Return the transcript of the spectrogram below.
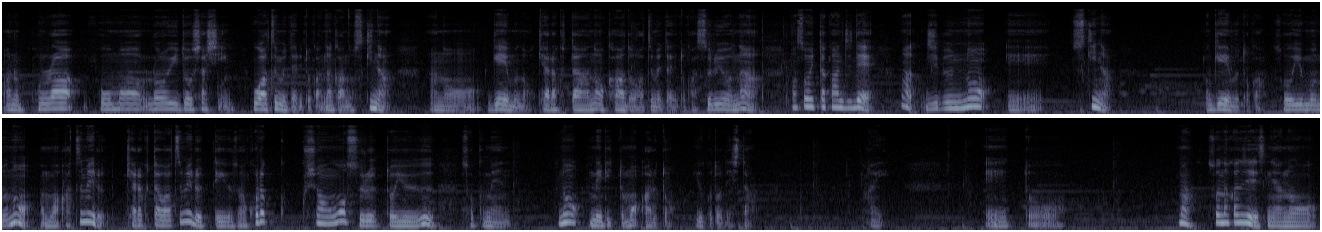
あのポラポマロイド写真を集めたりとかなんかあの好きなあのゲームのキャラクターのカードを集めたりとかするような、まあ、そういった感じで、まあ、自分の、えー、好きなゲームとかそういうものの、まあ、集めるキャラクターを集めるっていうそのコレクションをするという側面のメリットもあるということでした。はい、えー、っとまあそんな感じでですねあの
